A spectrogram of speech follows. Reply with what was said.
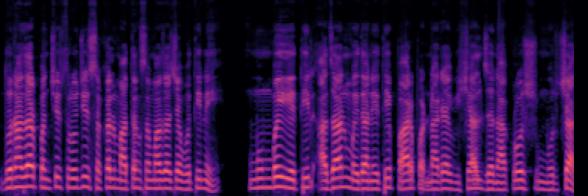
दोन हजार पंचवीस रोजी सकल मातंग समाजाच्या वतीने मुंबई येथील आझाद मैदान येथे पार पडणाऱ्या विशाल जनआक्रोश मोर्चात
